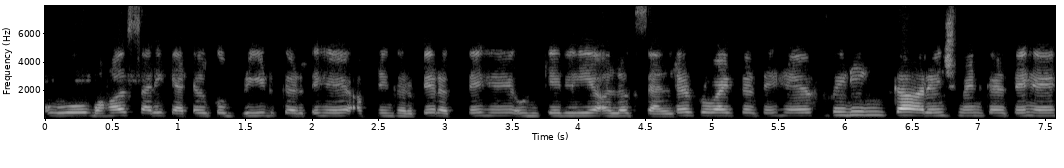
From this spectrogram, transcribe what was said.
वो बहुत सारी कैटल को ब्रीड करते हैं, अपने घर पे रखते हैं, उनके लिए अलग सेल्टर प्रोवाइड करते हैं फीडिंग का अरेंजमेंट करते हैं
